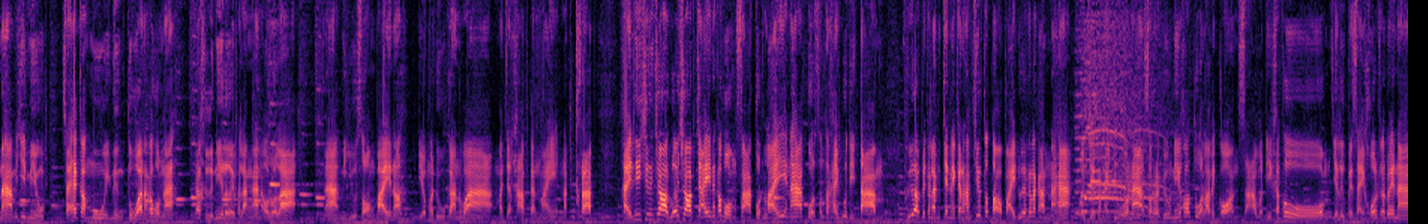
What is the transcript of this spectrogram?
นะฮะไม่ใช่มิวใส่ให้กับมูอีกหนึ่งตัวนะครับผมนะ ก็คือนี่เลยพลังงานออโรรานะฮะมีอยู่ 2 ใบเนาะเดี๋ยวมาดูกันว่ามันจะทับกันไหมนะครับ ใครที่ชื่นชอบหรือชอบใจนะครับผมฝากกดไลค์นะฮะกด subscribe กดติดตาม เพื่อเป็นกำลังใจในการทำคลิปต่อๆไปด้วยก็แล้วกันนะฮะไว้เจอกันใหม่ที่โอนาสำหรับคลิปนี้ขอตัวลาไปก่อนสวัสดีครับผมอย่าลืมไปใส่โค้ดกันด้วยนะ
